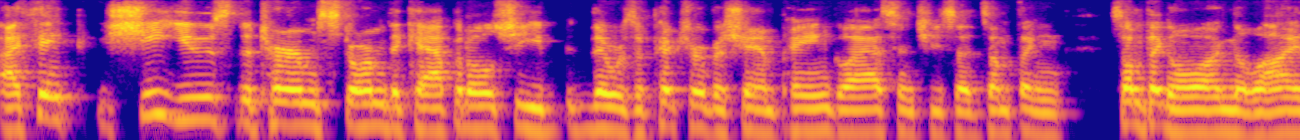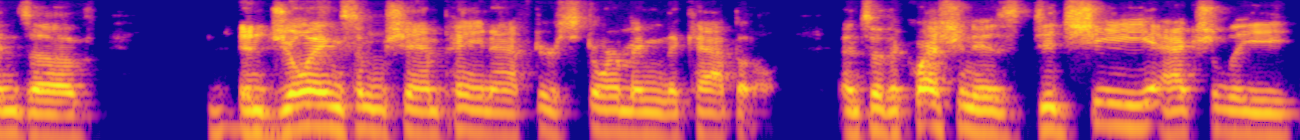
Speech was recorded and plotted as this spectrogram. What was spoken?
I think she used the term "storm the Capitol." She there was a picture of a champagne glass, and she said something something along the lines of enjoying some champagne after storming the Capitol. And so the question is, did she actually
